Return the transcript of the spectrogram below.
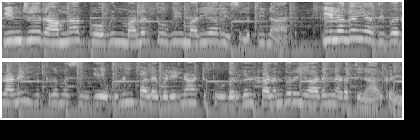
இன்று ராம்நாத் கோவிந்த் மலர் தூவி மரியாதை செலுத்தினார். இலங்கை அதிபர் ரணில் விக்ரமசிங்கேவுடன் பல வெளிநாட்டு தூதர்கள் கலந்துரையாடல் நடத்தினார்கள்.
